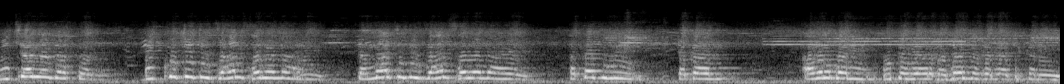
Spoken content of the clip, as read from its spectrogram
विचारलं जातं भिक्खूची जी जाण सर्वांना आहे धम्माची जी जाण सर्वांना आहे आता तुम्ही एका आम्रपाली बुद्धविहार बाजारनगर या ठिकाणी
